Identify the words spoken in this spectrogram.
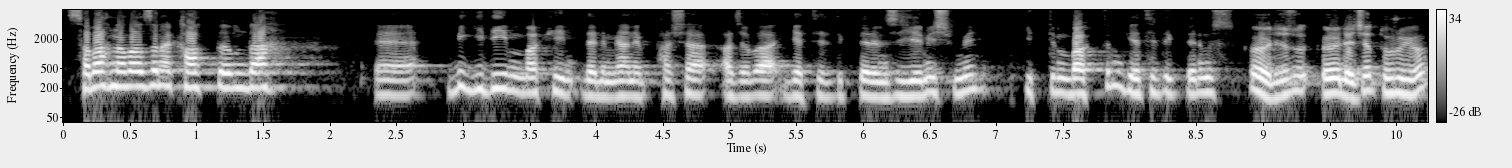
Sabah namazına kalktığımda e, bir gideyim bakayım dedim. Yani paşa acaba getirdiklerimizi yemiş mi? Gittim baktım getirdiklerimiz öylece, öylece duruyor.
